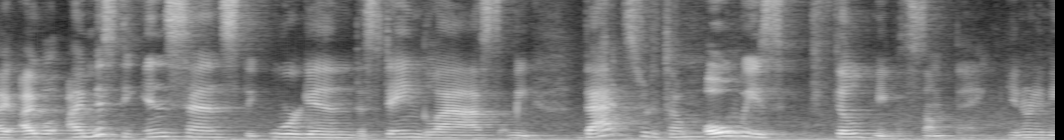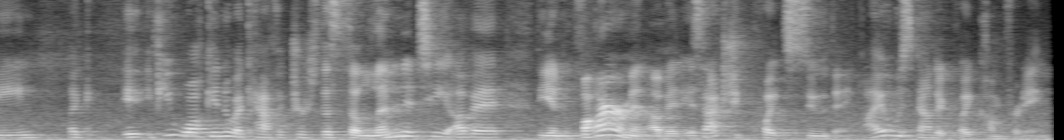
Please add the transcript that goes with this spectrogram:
I, I, will, I miss the incense, the organ, the stained glass. I mean, that sort of stuff always filled me with something. You know what I mean? Like, if you walk into a Catholic church, the solemnity of it, the environment of it is actually quite soothing. I always found it quite comforting.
